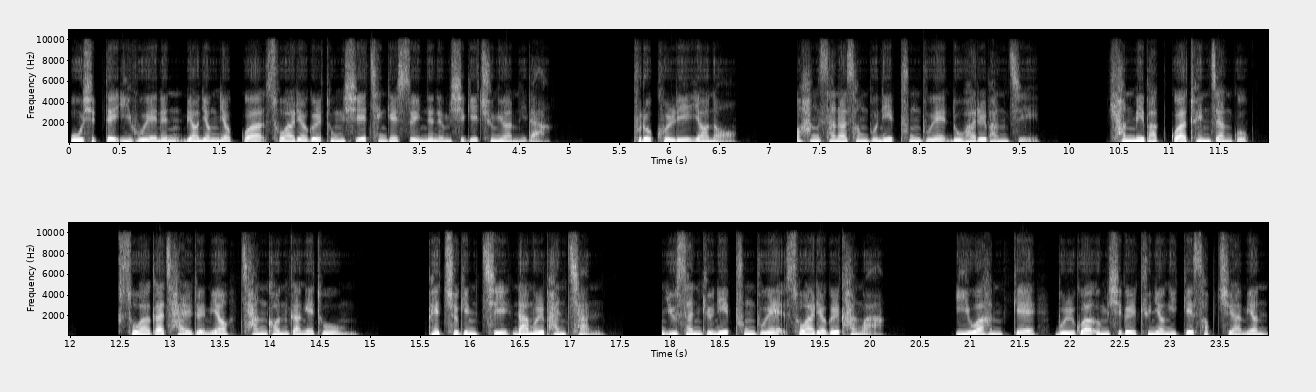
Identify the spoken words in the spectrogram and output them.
50대 이후에는 면역력과 소화력을 동시에 챙길 수 있는 음식이 중요합니다. 브로콜리, 연어. 항산화 성분이 풍부해 노화를 방지. 현미밥과 된장국. 소화가 잘 되며 장 건강에 도움. 배추김치, 나물 반찬. 유산균이 풍부해 소화력을 강화. 이와 함께 물과 음식을 균형 있게 섭취하면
